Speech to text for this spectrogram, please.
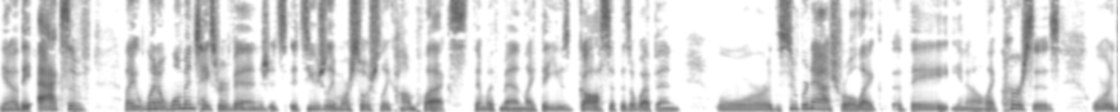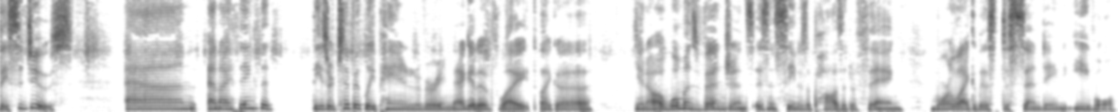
You know, the acts of like when a woman takes revenge, it's it's usually more socially complex than with men. Like they use gossip as a weapon, or the supernatural, like they, you know, like curses, or they seduce. And and I think that these are typically painted in a very negative light, like a you know, a woman's vengeance isn't seen as a positive thing, more like this descending evil.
